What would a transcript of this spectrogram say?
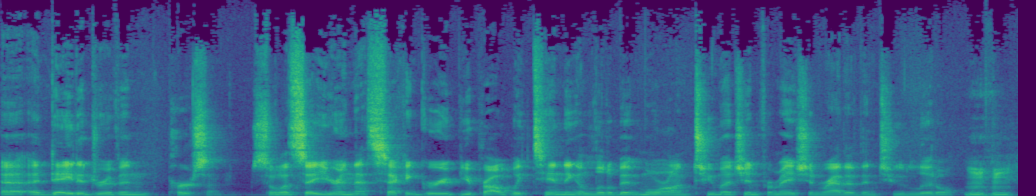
a, a data driven person, so let's say you're in that second group, you're probably tending a little bit more on too much information rather than too little. Mm-hmm.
